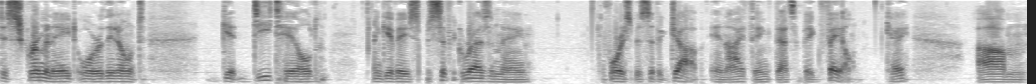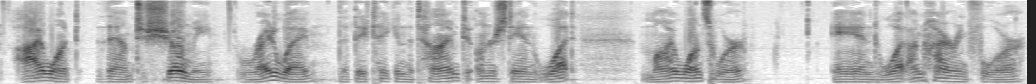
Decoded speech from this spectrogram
discriminate or they don't get detailed and give a specific resume for a specific job. And I think that's a big fail. Okay? Um, I want them to show me right away that they've taken the time to understand what my wants were and what I'm hiring for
